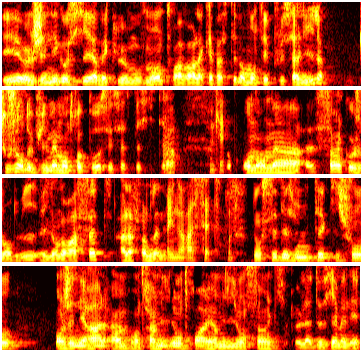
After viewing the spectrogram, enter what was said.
Et euh, j'ai négocié avec le mouvement pour avoir la capacité d'en monter plus à Lille, toujours depuis le même entrepôt, c'est cette spécificité-là. On en a euh, cinq aujourd'hui et il y en aura sept à la fin de l'année. il y en aura sept. Donc, c'est des unités qui font en général entre 1,3 million et 1,5 million euh, la deuxième année.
